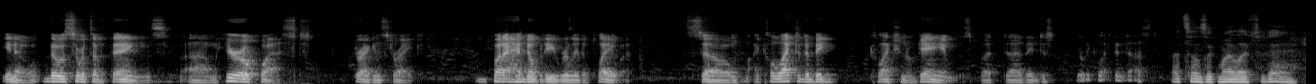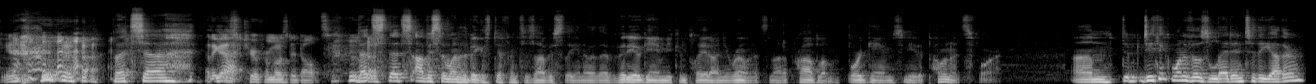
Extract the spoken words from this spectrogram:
you know, those sorts of things. Um, Hero Quest, Dragon Strike. But I had nobody really to play with. So I collected a big collection of games, but uh, they just really collected dust. That sounds like my life today. Yeah. But uh, I think yeah, that's true for most adults. that's that's obviously one of the biggest differences. Obviously, you know, the video game you can play it on your own; it's not a problem. Board games you need opponents for. Um, do, do you think one of those led into the other?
